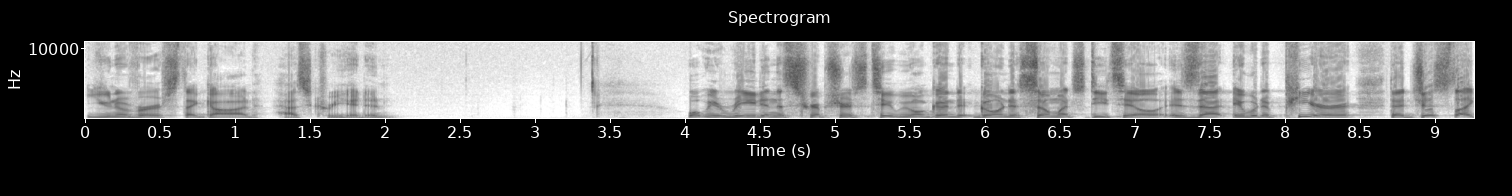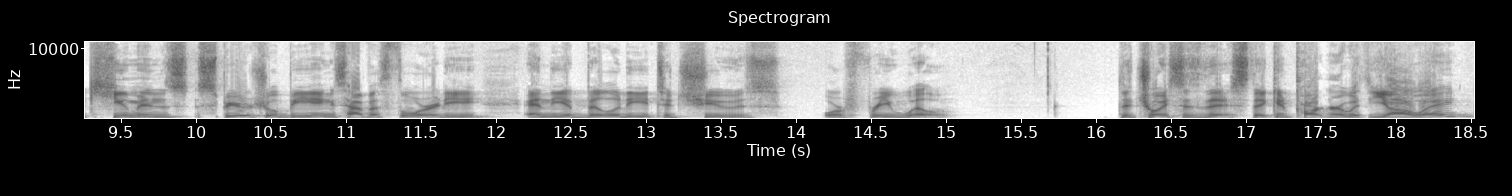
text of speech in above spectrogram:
universe that God has created. What we read in the scriptures, too, we won't go into, go into, so much detail, is that it would appear that just like humans, spiritual beings have authority and the ability to choose or free will. The choice is this they can partner with Yahweh,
